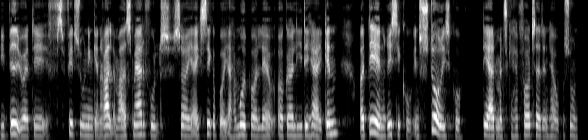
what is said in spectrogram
Vi ved jo, at det fedtsugning generelt er meget smertefuldt, så jeg er ikke sikker på, at jeg har mod på at, lave, at gøre lige det her igen. Og det er en risiko, en stor risiko, det er, at man skal have foretaget den her operation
